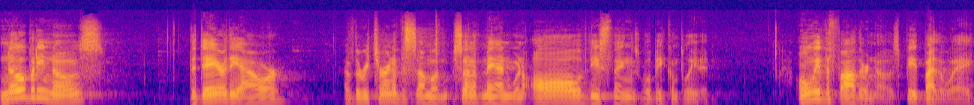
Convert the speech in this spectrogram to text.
nobody knows the day or the hour of the return of the Son of Man when all of these things will be completed. Only the Father knows. By the way,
